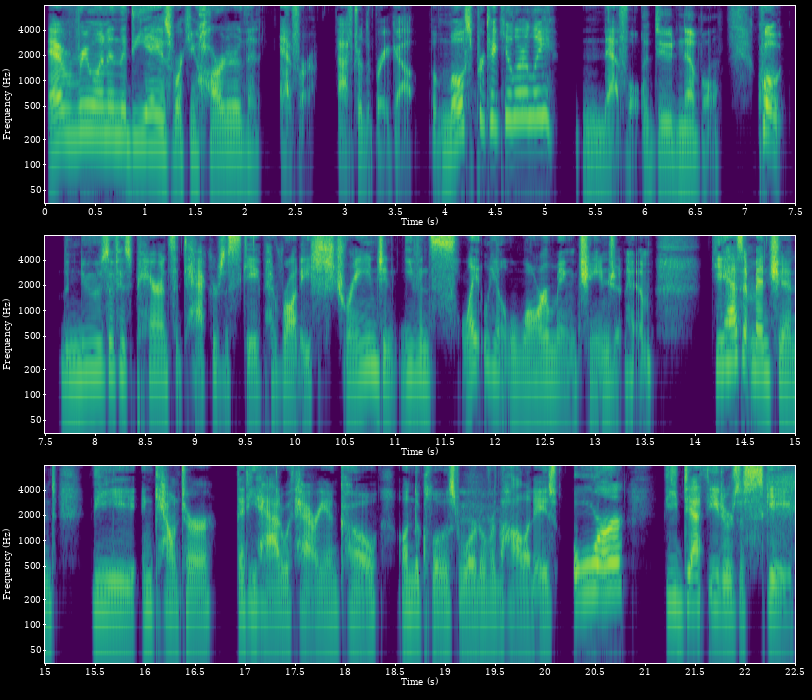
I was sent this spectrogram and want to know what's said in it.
Everyone in the DA is working harder than ever after the breakout, but most particularly Neville. The dude Neville. Quote, the news of his parents' attacker's escape had wrought a strange and even slightly alarming change in him. He hasn't mentioned the encounter that he had with Harry and Co. on the closed ward over the holidays or the Death Eater's escape,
